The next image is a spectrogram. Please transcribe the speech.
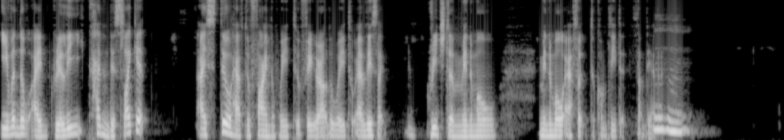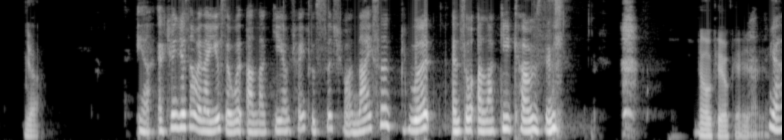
even though I really kind of dislike it, I still have to find a way to figure out a way to at least like reach the minimal minimal effort to complete it. Something like that. Mhm. Yeah. Yeah, actually, just now when I use the word unlucky, I'm trying to search for a nicer word, and so unlucky comes in. Okay, okay, yeah, yeah. yeah.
